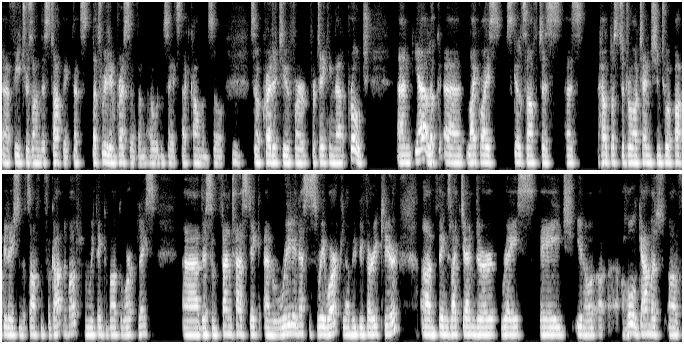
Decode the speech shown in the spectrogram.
uh, features on this topic. That's that's really impressive, and I wouldn't say it's that common. So, mm. so credit to you for for taking that approach. And yeah, look, uh, likewise, Skillsoft has has helped us to draw attention to a population that's often forgotten about when we think about the workplace. Uh, there's some fantastic and really necessary work, let me be very clear, on things like gender, race, age, you know, a, a, whole gamut of,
